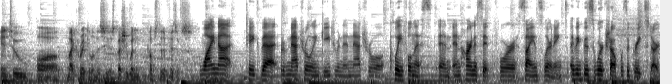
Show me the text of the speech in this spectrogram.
into uh, my curriculum this year, especially when it comes to the physics. Why not take that sort of natural engagement and natural playfulness and, and harness it for science learning? I think this workshop was a great start.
